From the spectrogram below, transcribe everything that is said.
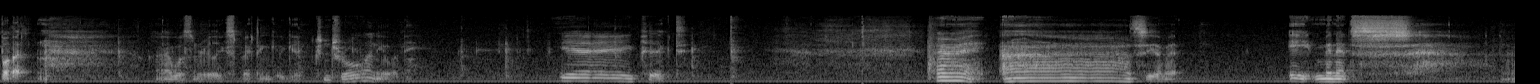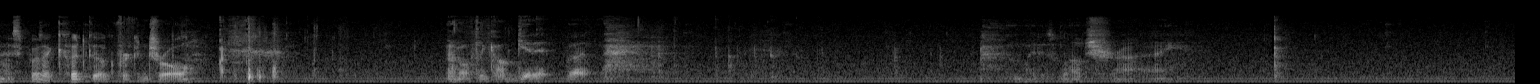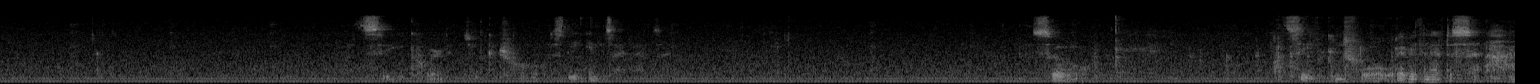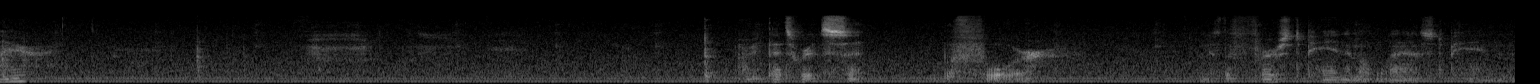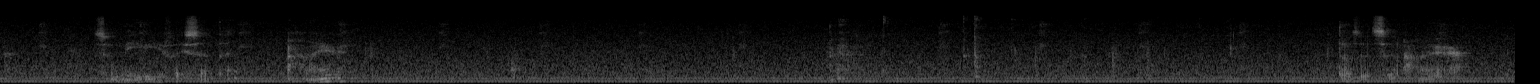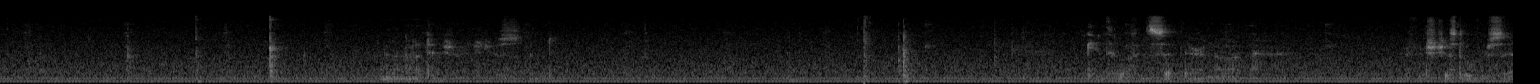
but I wasn't really expecting to get control anyway. Yay, picked. Alright, uh, let's see, I'm at eight minutes. I suppose I could go for control. I don't think I'll get it, but well try. Let's see, coordinates with control is the inside outside. So, let's see for control. Would everything have to set higher? Alright, that's where it's set before. With the first pin and the last pin. So maybe if I set that higher. Does it sit higher? Uh, attention is just Can't tell if it's set there or not. If it's just overset.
